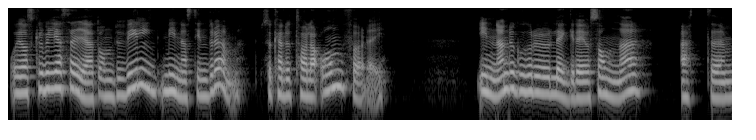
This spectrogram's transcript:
Och jag skulle vilja säga att om du vill minnas din dröm så kan du tala om för dig innan du går och lägger dig och somnar att eh,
